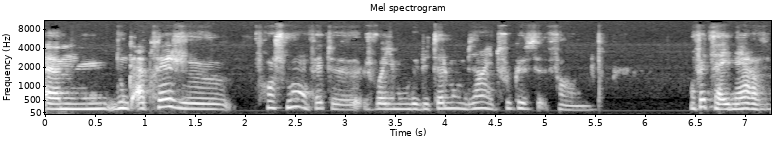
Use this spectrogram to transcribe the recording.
Euh, donc après, je, franchement, en fait, euh, je voyais mon bébé tellement bien et tout que, enfin, en fait, ça énerve,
